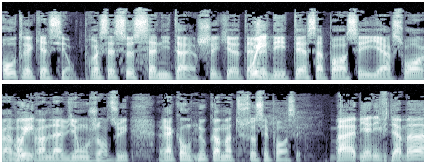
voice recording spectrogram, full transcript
Autre question. Processus sanitaire. Je sais que tu avais Oui. des tests à passer hier soir avant Oui. de prendre l'avion aujourd'hui. Raconte-nous comment tout ça s'est passé. Ben, bien évidemment,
